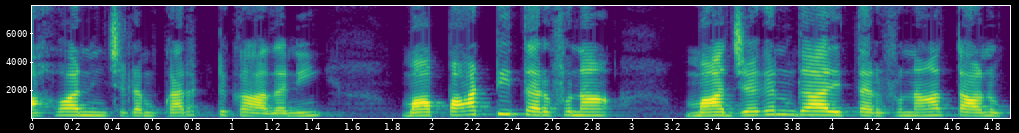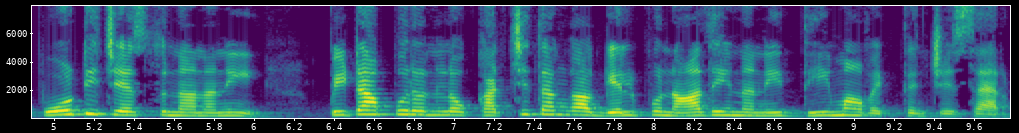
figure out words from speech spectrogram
ఆహ్వానించడం కరెక్ట్ కాదని మా పార్టీ తరఫున మా జగన్ గారి తరఫున తాను పోటీ చేస్తున్నానని పిఠాపురంలో ఖచ్చితంగా గెలుపు నాదేనని ధీమా వ్యక్తం చేశారు.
